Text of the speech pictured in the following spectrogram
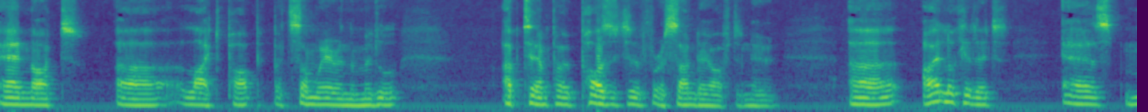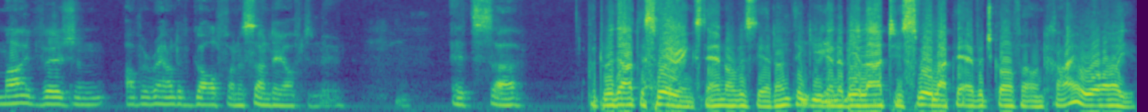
and not uh, light pop, but somewhere in the middle, up tempo, positive for a Sunday afternoon. Uh, I look at it as my version of a round of golf on a Sunday afternoon. It's uh, but without the swearing, Stan, obviously, I don't think you're going to be allowed to swear like the average golfer on Chai, or are you?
